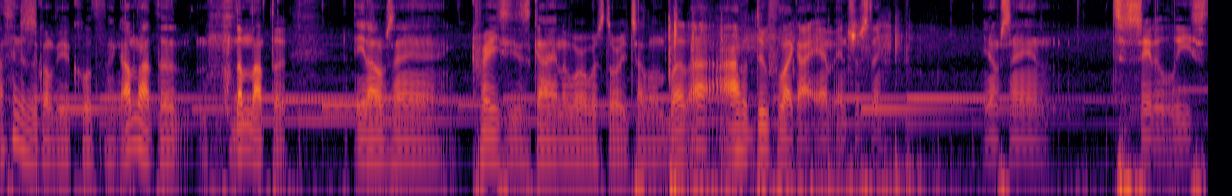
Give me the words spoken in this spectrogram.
I think this is gonna be a cool thing. I'm not the, I'm not the, you know what I'm saying, craziest guy in the world with storytelling, but I, I do feel like I am interesting. You know what I'm saying, to say the least.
